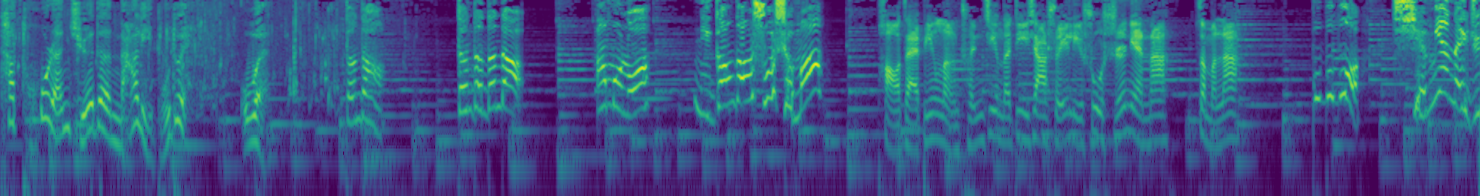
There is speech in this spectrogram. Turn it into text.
他突然觉得哪里不对，问：“等等，等等等等，阿莫罗，你刚刚说什么？泡在冰冷纯净的地下水里数十年呢？怎么了？不不不，前面那句，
